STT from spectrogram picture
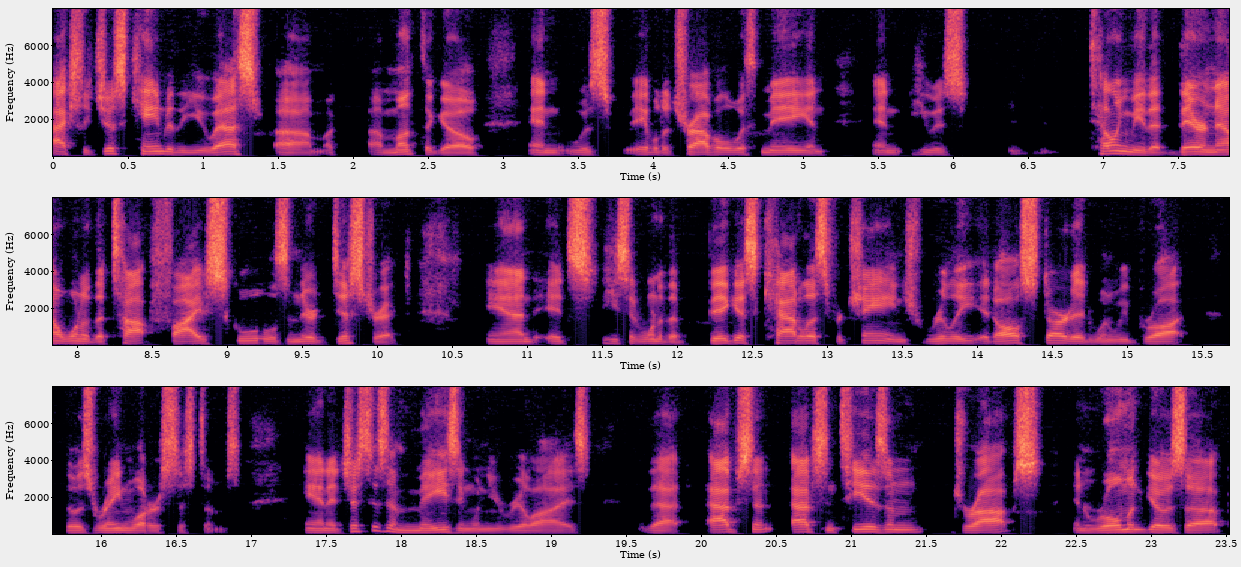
actually just came to the us um, a, a month ago and was able to travel with me and and he was telling me that they're now one of the top five schools in their district. And it's, he said, one of the biggest catalysts for change. Really, it all started when we brought those rainwater systems. And it just is amazing when you realize that absent absenteeism drops, enrollment goes up,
